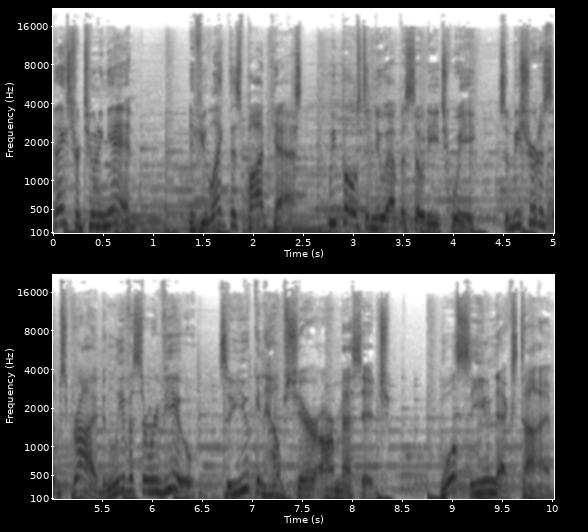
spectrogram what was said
Thanks for tuning in. If you like this podcast, we post a new episode each week, so be sure to subscribe and leave us a review so you can help share our message. We'll see you next time.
